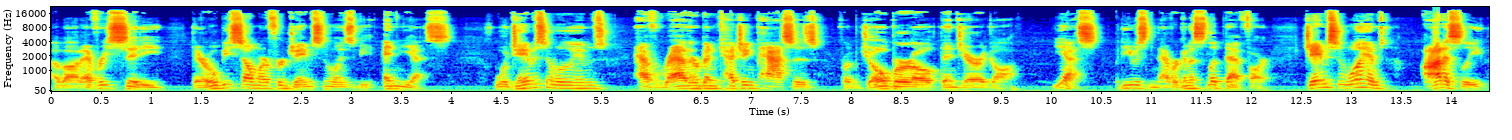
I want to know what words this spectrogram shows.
about every city. There will be somewhere for Jameson Williams to be. And yes, would Jameson Williams have rather been catching passes from Joe Burrow than Jared Goff? Yes, but he was never going to slip that far. Jameson Williams, honestly,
